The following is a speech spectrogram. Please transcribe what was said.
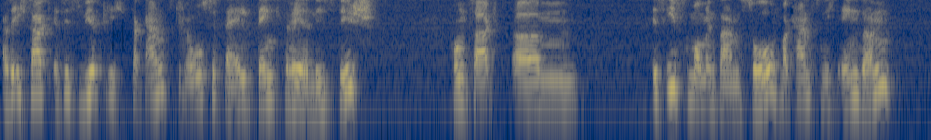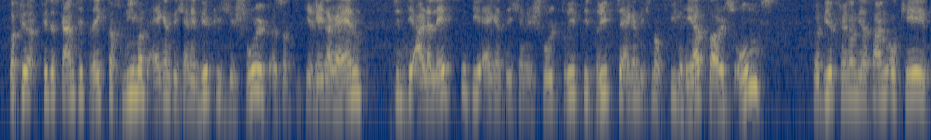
Also ich sage, es ist wirklich, der ganz große Teil denkt realistisch und sagt, ähm, es ist momentan so, man kann es nicht ändern. Dafür, für das Ganze trägt auch niemand eigentlich eine wirkliche Schuld. Also die Reedereien sind die allerletzten, die eigentlich eine Schuld trifft. Die trifft sie eigentlich noch viel härter als uns. Weil wir können ja sagen, okay,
